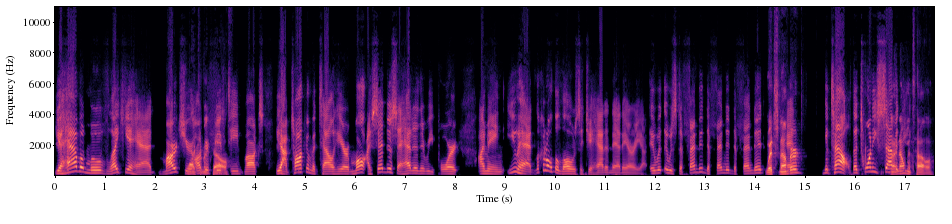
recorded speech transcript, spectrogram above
You have a move like you had March. You're Like under Mattel. 15 bucks. Yeah, I'm talking Mattel here. I said this ahead of the report. I mean, you had look at all the lows that you had in that area. It was it was defended, defended, defended. Which number? Mattel, the I 2070. know Mattel.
